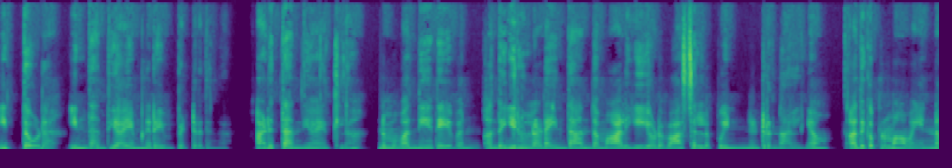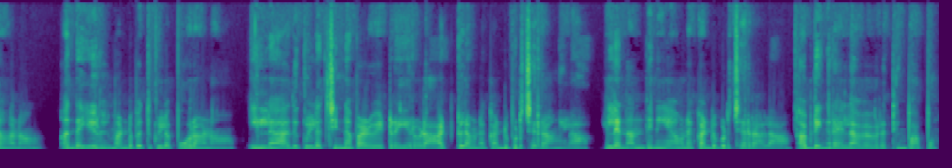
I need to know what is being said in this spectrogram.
இத்தோட இந்த அத்தியாயம் நிறைவு பெற்றதுங்க. அடுத்த அத்தியாயத்துல நம்ம வந்தியத்தேவன் அந்த இருளடைந்த அந்த மாளிகையோட வாசல்ல போய் நின்றுட்டு இருந்தான் இல்லையா? அதுக்கப்புறமா அவன் என்ன ஆனான் அந்த இருள் மண்டபத்துக்குள்ள போறானா? இல்ல அதுக்குள்ள சின்ன பழவேற்றையரோட ஆட்கள் அவனை கண்டுபிடிச்சிடுறாங்களா? இல்ல நந்தினியே அவனை கண்டுபிடிச்சிடுறாளா? அப்படிங்கிற எல்லா விவரத்தையும் பார்ப்போம்.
